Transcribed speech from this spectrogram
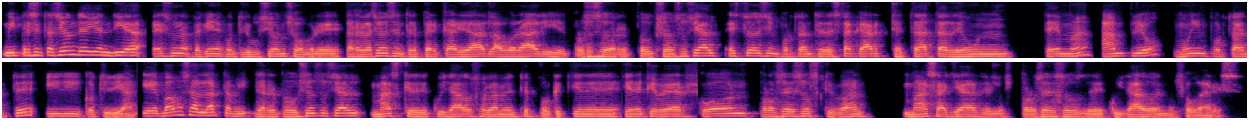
Mi presentación de hoy en día es una pequeña contribución sobre las relaciones entre precariedad laboral y el proceso de reproducción social. Esto es importante destacar. Se trata de un tema amplio, muy importante y cotidiano. Y vamos a hablar también de reproducción social más que de cuidado solamente porque tiene, tiene que ver con procesos que van más allá de los procesos de cuidado en los hogares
